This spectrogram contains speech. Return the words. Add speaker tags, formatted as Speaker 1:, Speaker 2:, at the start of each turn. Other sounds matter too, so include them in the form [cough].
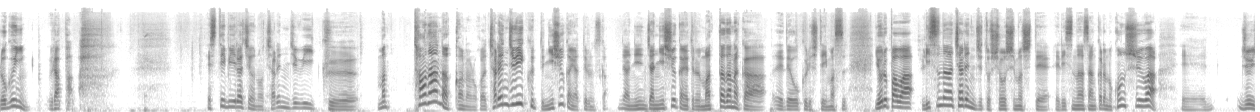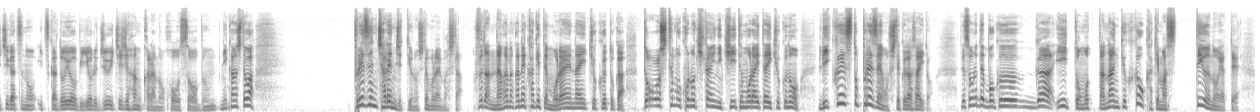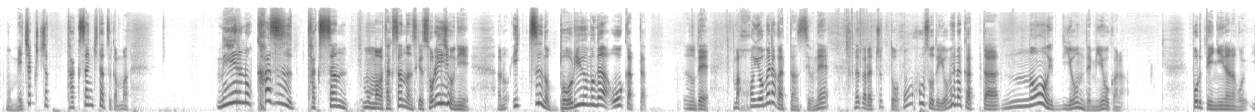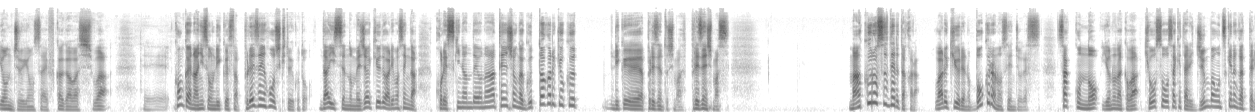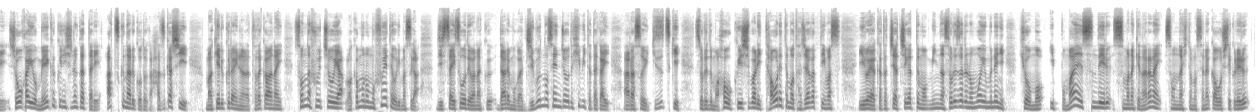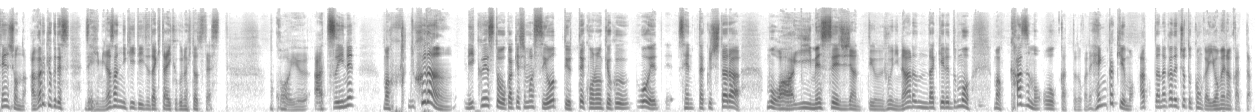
Speaker 1: ログイン裏パ。STB ラジオのチャレンジウィーク。真っただ中なのか？チャレンジウィークって2週間やってるんですか？じゃあ 2, じゃあ2週間やってるの真っただ中でお送りしています。夜パはリスナーチャレンジと称しましてリスナーさんからの今週は、えー、11月の5日土曜日夜11時半からの放送分に関してはプレゼンチャレンジっていうのをしてもらいました。普段なかなかねかけてもらえない曲とかどうしてもこの機会に聴いてもらいたい曲のリクエストプレゼンをしてくださいと。でそれで僕がいいと思った何曲かをかけますっていうのをやってもうめちゃくちゃたくさん来たっていうかまあメールの数たくさんもうまあたくさんなんですけどそれ以上にあの1通のボリュームが多かったのでまあ読めなかったんですよね。だからちょっと本放送で読めなかったのを読んでみようかな。ポルティ27544歳深川氏は、えー、今回のアニソンリクエストはプレゼン方式ということ。第一線のメジャー級ではありませんがこれ好きなんだよな。テンションがぐっと上がる曲リクプレゼントします。プレゼンします。マクロスデルタからワルキューレの僕らの戦場です。昨今の世の中は競争を避けたり順番をつけなかったり勝敗を明確にしなかったり熱くなることが恥ずかしい負けるくらいなら戦わないそんな風潮や若者も増えておりますが実際そうではなく誰もが自分の戦場で日々戦い争い傷つきそれでも歯を食いしばり倒れても立ち上がっています。色や形は違ってもみんなそれぞれの思いを胸に今日も一歩前へ進んでいる進まなきゃならないそんな人の背中を押してくれるテンションの上がる曲です。ぜひ皆さんに聴いていただきたい曲の一つです。こういう熱いね。まあ、普段リクエストをおかけしますよって言ってこの曲を選択したらもうあいいメッセージじゃんっていう風になるんだけれども、まあ、数も多かったとかね。変化球もあった中でちょっと今回読めなかった。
